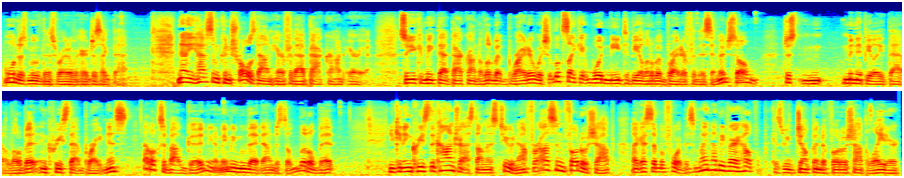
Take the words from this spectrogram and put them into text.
And we'll just move this right over here just like that. Now you have some controls down here for that background area. So you can make that background a little bit brighter, which it looks like it would need to be a little bit brighter for this image. So just manipulate that a little bit, increase that brightness. That looks about good. You know, maybe move that down just a little bit. You can increase the contrast on this too. Now for us in Photoshop, like I said before, this might not be very helpful because we jump into Photoshop later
